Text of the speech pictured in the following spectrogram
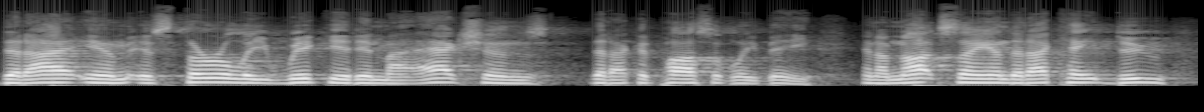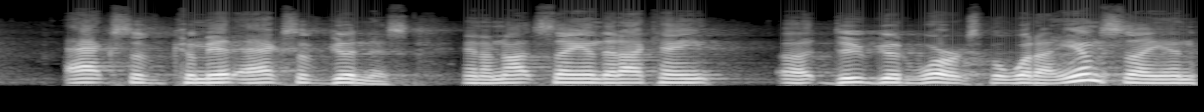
that I am as thoroughly wicked in my actions that I could possibly be. And I'm not saying that I can't do acts of commit acts of goodness. And I'm not saying that I can't uh, do good works, but what I am saying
